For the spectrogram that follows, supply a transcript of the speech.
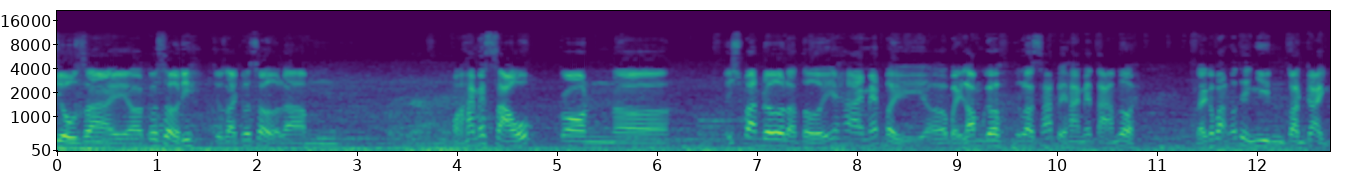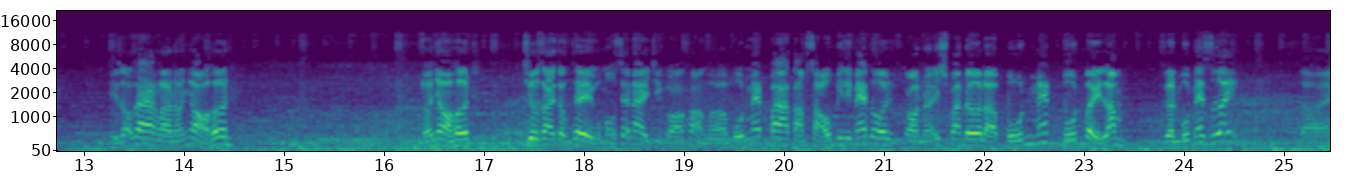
chiều dài à, cơ sở đi. Chiều dài cơ sở là khoảng 2m6 còn uh, Expander là tới 2m75 ờ, cơ tức là sát về 2m8 rồi. Đấy các bạn có thể nhìn toàn cảnh. Thì rõ ràng là nó nhỏ hơn. Nó nhỏ hơn. Chiều dài tổng thể của mẫu xe này chỉ có khoảng ờ, 4m386mm thôi. Còn xpander Expander là 4m475 gần 4m rưỡi. Đấy.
